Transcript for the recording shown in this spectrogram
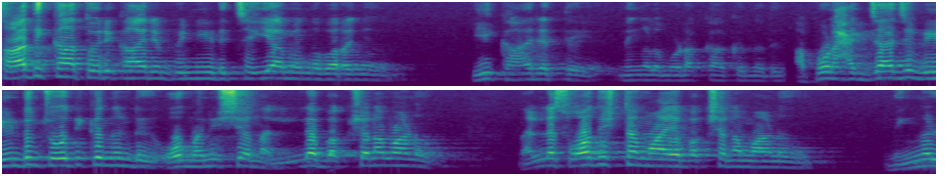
സാധിക്കാത്ത ഒരു കാര്യം പിന്നീട് ചെയ്യാമെന്ന് പറഞ്ഞ് ഈ കാര്യത്തെ നിങ്ങൾ മുടക്കാക്കുന്നത്. അപ്പോൾ ഹജ്ജാജ് വീണ്ടും ചോദിക്കുന്നുണ്ട് ഓ മനുഷ്യ നല്ല ഭക്ഷണമാണ് നല്ല സ്വാദിഷ്ടമായ ഭക്ഷണമാണ് നിങ്ങൾ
